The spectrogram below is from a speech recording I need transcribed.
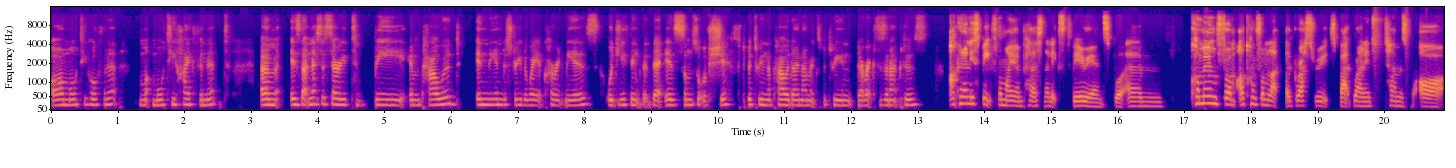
are multi-hyphenate multi-hyphenate. Um, is that necessary to be empowered in the industry the way it currently is? Or do you think that there is some sort of shift between the power dynamics between directors and actors? I can only speak from my own personal experience, but um, coming from, I come from like a grassroots background in terms of art.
